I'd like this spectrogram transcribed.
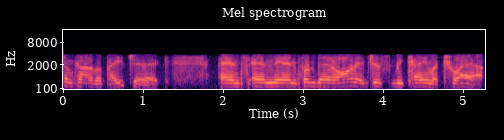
some kind of a paycheck. And and then from there on it just became a trap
